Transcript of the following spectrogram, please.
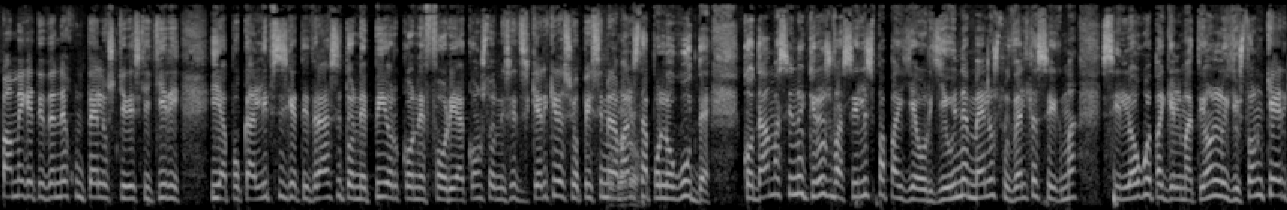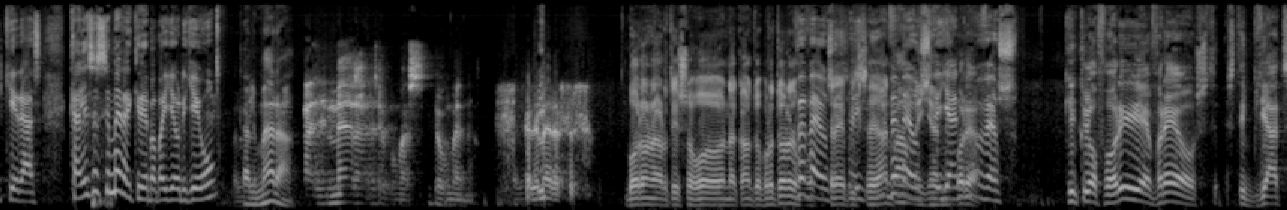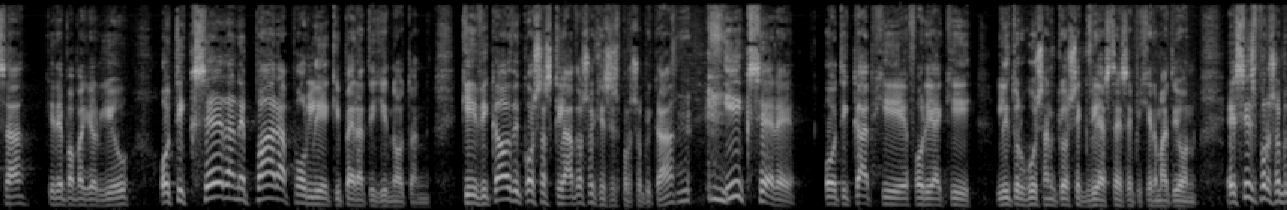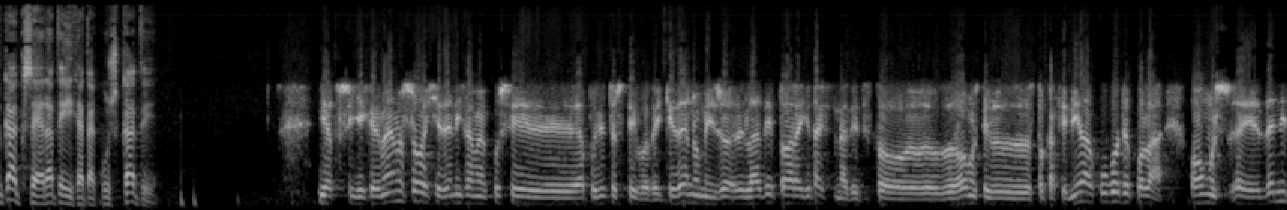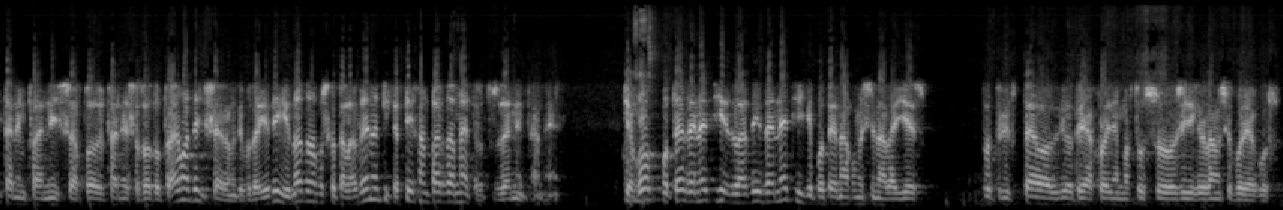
Πάμε γιατί δεν έχουν τέλος, κυρίες και κύριοι, οι αποκαλύψεις για τη δράση των επίορκων εφοριακών στο νησί της Κέρκυρας, οι οποίοι σήμερα μάλιστα απολογούνται. Κοντά μας είναι ο κύριος Βασίλης Παπαγεωργίου, είναι μέλος του ΔΣ Συλλόγου Επαγγελματιών Λογιστών Κέρκυρας. Καλή σας ημέρα, κύριε Παπαγεωργίου. Καλημέρα. Καλημέρα και από μας, και από μένα. Καλημέρα σας. Μπορώ να ρωτήσω εγώ να κάνω το πρώτο ερώτημα. Βεβαίως. Επιτρέπεις, ε, αν- Βεβαίως, Γιάννη. Γιάννη, Ωραία. βεβαίως. Κυκλοφορεί ευρέως στην πιάτσα, κύριε Παπαγεωργίου, ότι ξέρανε πάρα πολύ εκεί πέρα τι γινόταν. Και ειδικά ο δικός σας κλάδος, όχι εσείς προσωπικά, ήξερε ότι κάποιοι εφοριακοί λειτουργούσαν και ως εκβιαστές επιχειρηματιών. Εσείς προσωπικά ξέρατε, είχατε ακούσει κάτι; Για τους συγκεκριμένους, όχι, δεν είχαμε ακούσει απολύτως τίποτα. Και δεν νομίζω, δηλαδή τώρα κοιτάξτε να δείτε, στο δρόμο, στη- στο καφενείο ακούγονται πολλά. Όμως δεν ήταν εμφανής αυτό, εμφανής αυτό το πράγμα, δεν ξέραμε τίποτα. Γιατί γινόταν όπως καταλαβαίνετε και αυτοί είχαν πάρει τα μέτρα τους, δεν ήταν. Και εγώ ποτέ δεν έτυχε, δηλαδή δεν έτυχε και ποτέ να έχουμε συναλλαγές το τελευταίο δύο-τρία χρόνια με αυτούς τους συγκεκριμένους εμποριακούς.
